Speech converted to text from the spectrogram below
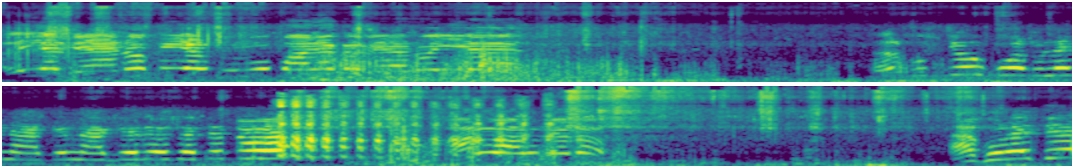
અરે યાર વેનો કે યાર બૂમો પાડે કે વેનો યાર? તરબૂચ કેવું પોતું લઈને આગળ નાખે રહ્યો છે તે. આખું રહી છે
